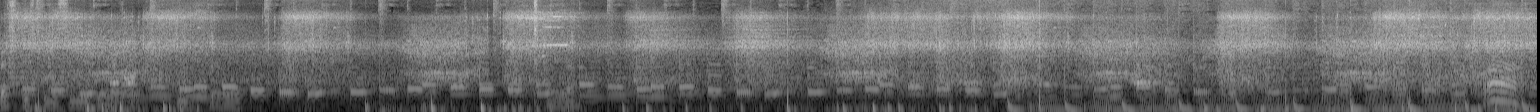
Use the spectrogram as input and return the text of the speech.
the best place to be seen? I'm not sure. Oh yeah. Ah!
